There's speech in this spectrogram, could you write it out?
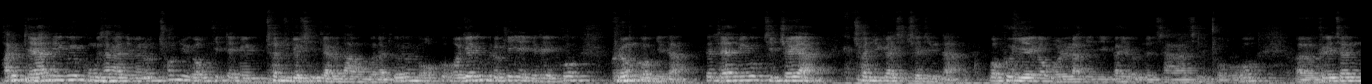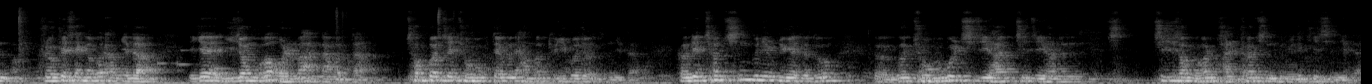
바로 대한민국이 공산화되면 천주교가 없기 때문에 천주교 신자로 나온 거다. 저는 어, 어제도 그렇게 얘기를 했고 그런 겁니다. 대한민국 지켜야 천주교가 지켜진다. 뭐 그 이해가 월남이니까 여러분들 잘 아실 거고. 어, 그래서 전 그렇게 생각을 합니다. 이게 이 정부가 얼마 안 남았다. 첫 번째 조국 때문에 한번 뒤집어졌습니다. 그런데 천 신부님 중에서도 어, 그 조국을 지지한, 지지하는 시- 지지 성명을 발표한 신부님이 계십니다.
